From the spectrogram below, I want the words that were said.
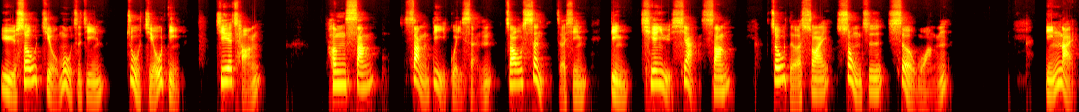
禹收九牧之金，铸九鼎，皆藏。亨丧，上帝鬼神昭圣则兴，鼎迁于夏商。周德衰，宋之社亡，鼎乃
